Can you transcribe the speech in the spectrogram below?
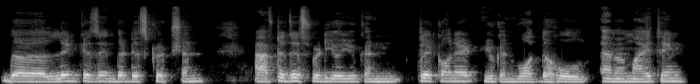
The link is in the description after this video you can click on it. You can watch the whole mmi thing.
